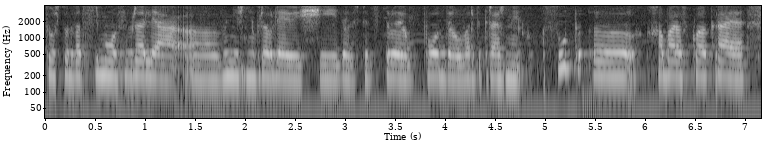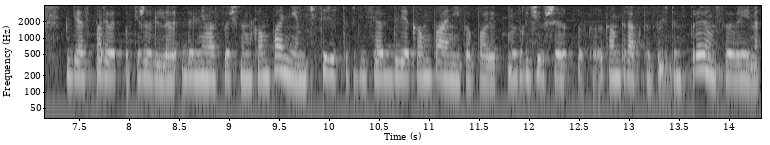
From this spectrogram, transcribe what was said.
то, что 27 февраля э, внешний управляющий Дальспецстроя подал в арбитражный суд э, Хабаровского края, где оспаривает платежи для дальневосточным компаниям. 452 компании попали, заключившие контракты с Дальспецстроем в свое время,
